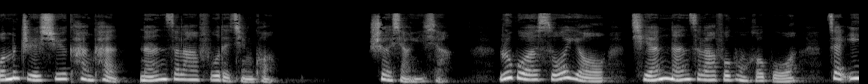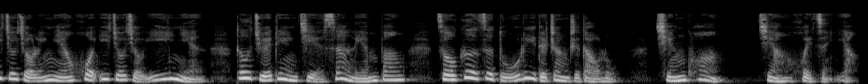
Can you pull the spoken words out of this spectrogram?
我们只需看看南斯拉夫的情况。设想一下，如果所有前南斯拉夫共和国在一九九零年或一九九一年都决定解散联邦，走各自独立的政治道路，情况将会怎样？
